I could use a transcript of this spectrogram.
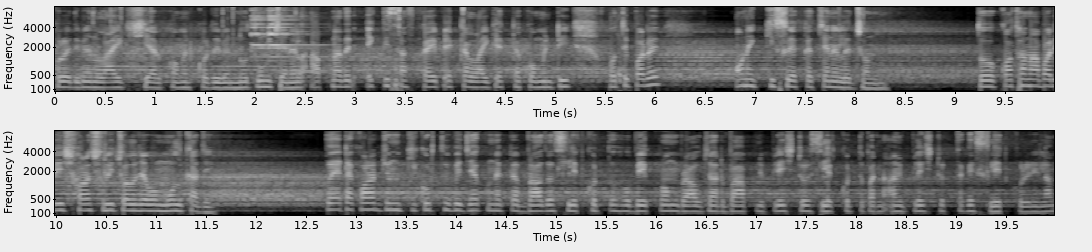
করে দিবেন লাইক শেয়ার কমেন্ট করে দিবেন। নতুন চ্যানেল, আপনাদের একটি সাবস্ক্রাইব একটা লাইক একটা কমেন্টই হতে পারে অনেক কিছু একটা চ্যানেলের জন্য। তো কথা না বাড়িয়ে সরাসরি চলে যাব মূল কাজে। তো এটা করার জন্য কি করতে হবে? যে কোনো একটা ব্রাউজার সিলেক্ট করতে হবে। ক্রোম ব্রাউজার বা আপনি প্লে স্টোর সিলেক্ট করতে পারেন। আমি প্লে স্টোর থেকে সিলেক্ট করে নিলাম।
